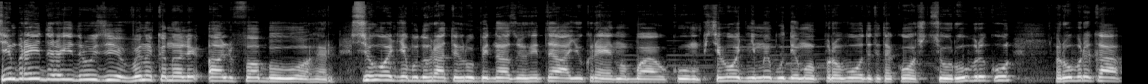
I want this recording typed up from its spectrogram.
Всім привіт, дорогі друзі! Ви на каналі Альфа Блогер. Сьогодні я буду грати гру під назвою GTA Ukraine Mobile Comp. Сьогодні ми будемо проводити також цю рубрику. Рубрика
